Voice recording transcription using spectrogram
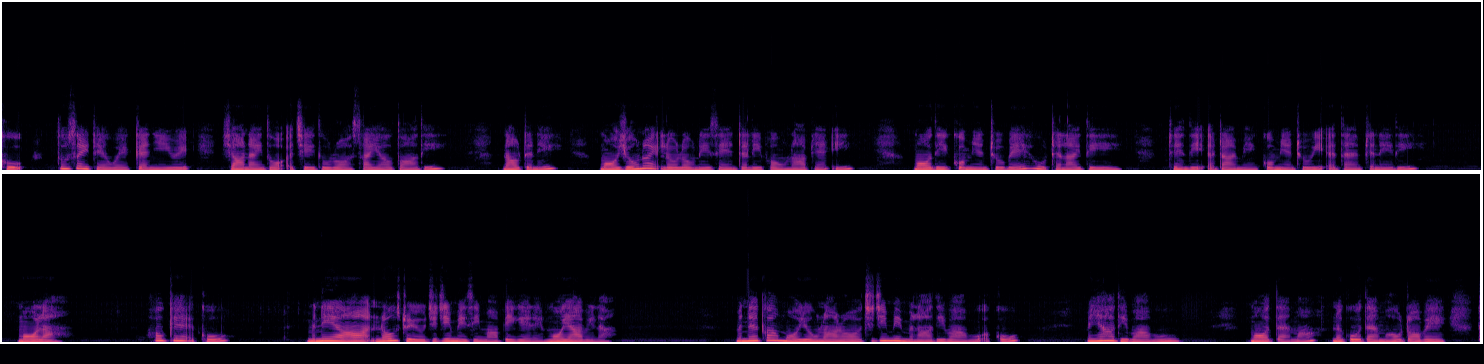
ခုသူ့စိတ်ထဲဝဲကန့်ကြီး၍ရနိုင်သောအခြေသို့တော့ဆိုက်ရောက်သွားသည်နောက်တနေ့မော်ရုံး၌အလုပ်လုပ်နေစဉ်တယ်လီဖုန်းလာပြန်၏မော်သည်ကိုမြင့်ထူးပဲဟုထင်လိုက်သည်ထင်သည့်အတိုင်းပင်ကိုမြင့်ထူး၏အတန်ဖြစ်နေသည်မော်လာဟုတ်ကဲ့အကို မနေ့က notes တွေကိုជីជីမေစီမှာပေးခဲ့တယ်မော်ရပြီလားမနေ့ကမော်ယုံလာတော့ជីជីမေမလာသေးပါဘူးအကိုမရသေးပါဘူးမော့တန်မှာငကိုတန်မဟုတ်တော့ဘဲတ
